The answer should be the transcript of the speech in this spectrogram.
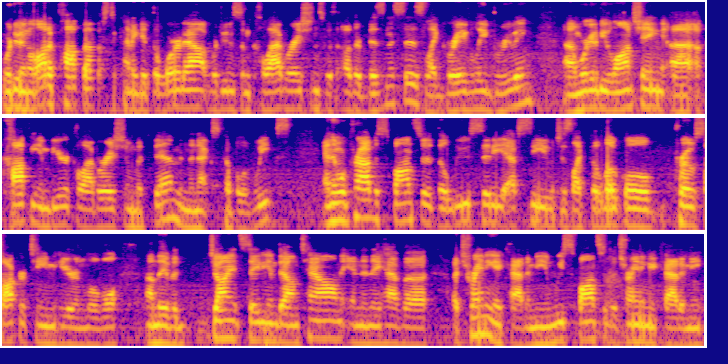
We're doing a lot of pop ups to kind of get the word out. We're doing some collaborations with other businesses like Gravely Brewing. Um, we're going to be launching uh, a coffee and beer collaboration with them in the next couple of weeks. And then we're proud to sponsor the Lou City FC, which is like the local pro soccer team here in Louisville. Um, they have a giant stadium downtown, and then they have a, a training academy, and we sponsor the training academy,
